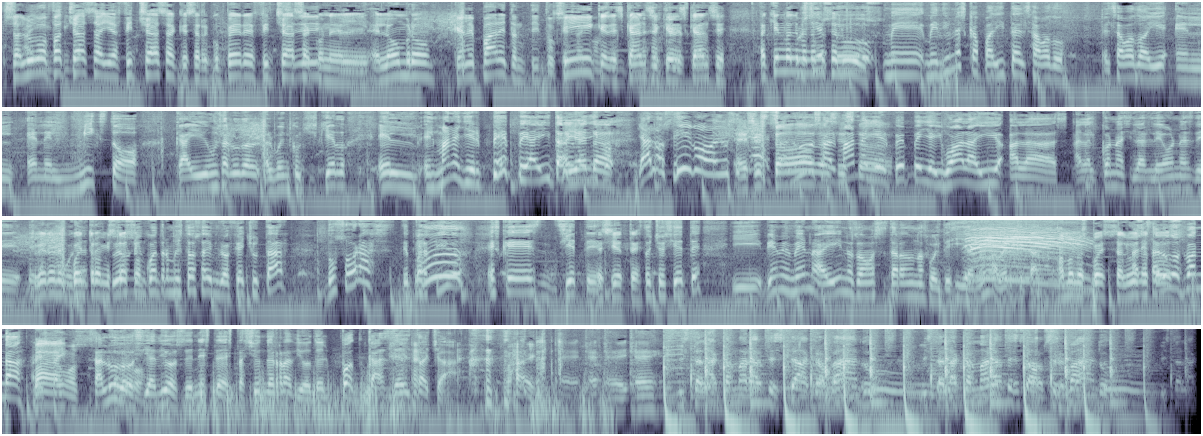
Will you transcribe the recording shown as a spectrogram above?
Saludo a Fat. Chaza y a Fit Chaza, que se recupere. Fit Chaza Sí. con el, el hombro. Que le pare tantito. Sí, sea que descanse, que descanse. ¿A quién más le mandamos cierto, saludos? Me, me di una escapadita el sábado. El sábado ahí en, en el mixto. Que ahí un saludo al, al buen coach izquierdo. El, el manager Pepe ahí también. Ahí dijo, ya lo sigo. yo sé Eso qué". es todo, Saludos al eso manager todo. Pepe y igual ahí a las, a las halconas y las leonas de. de Tuvieron la- encuentro Tuvieron amistoso. un encuentro amistoso y me lo fui a chutar. Dos horas de partido. Es que es siete. Es siete. Es 8-7. Y bien, bien, bien. Ahí nos vamos a estar dando unas vueltecillas, ¿no? A ver qué tal. Vámonos pues, saludos Vale, a todos. saludos, banda. Bye. Ahí estamos. Hasta Saludos y adiós en esta estación de radio del podcast del Tacha. Bye. Eh, eh, eh, lista la cámara te está grabando, lista la cámara te está observando.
